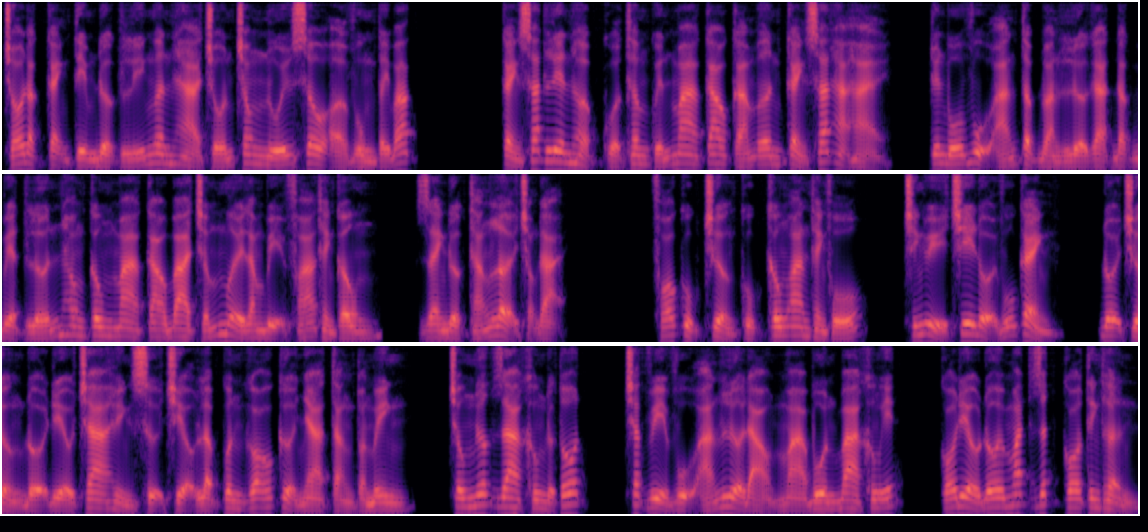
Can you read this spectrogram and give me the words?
chó đặc cạnh tìm được Lý Ngân Hà trốn trong núi sâu ở vùng Tây Bắc. Cảnh sát liên hợp của thâm quyến ma cao cảm ơn cảnh sát hạ hải, tuyên bố vụ án tập đoàn lừa gạt đặc biệt lớn Hong Kong ma cao 3.15 bị phá thành công, giành được thắng lợi trọng đại. Phó cục trưởng cục công an thành phố, chính ủy chi đội vũ cảnh, đội trưởng đội điều tra hình sự triệu lập quân gõ cửa nhà tàng toàn minh, trông nước ra không được tốt, chắc vì vụ án lừa đảo mà buôn ba không ít, có điều đôi mắt rất có tinh thần,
